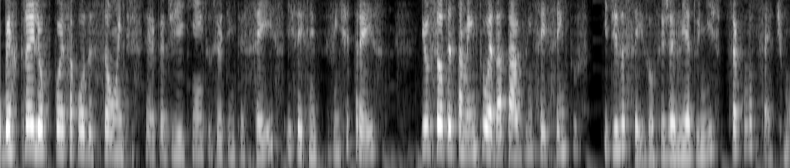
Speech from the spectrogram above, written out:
O Bertrand ele ocupou essa posição entre cerca de 586 e 623, e o seu testamento é datado em 616, ou seja, ele é do início do século VII.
